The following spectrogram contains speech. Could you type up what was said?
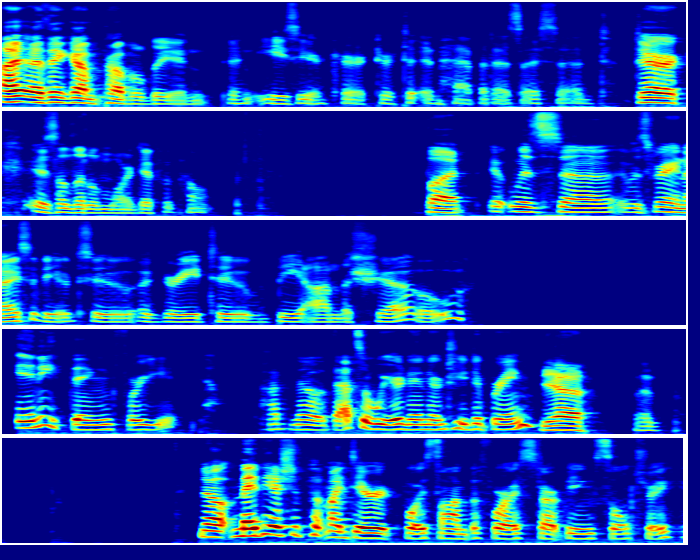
I, I think I'm probably an, an easier character to inhabit, as I said. Derek is a little more difficult. But it was uh, it was very nice of you to agree to be on the show. Anything for you. God, no, that's a weird energy to bring. Yeah, that, No, maybe I should put my Derek voice on before I start being sultry.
